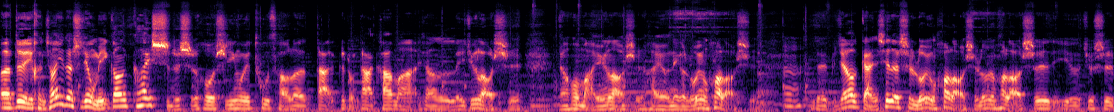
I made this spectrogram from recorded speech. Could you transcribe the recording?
呃，对，很长一段时间，我们一刚开始的时候，是因为吐槽了大各种大咖嘛，像雷军老师，然后马云老师，还有那个罗永浩老师。嗯，对，比较感谢的是罗永浩老师，罗永浩老师有就是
